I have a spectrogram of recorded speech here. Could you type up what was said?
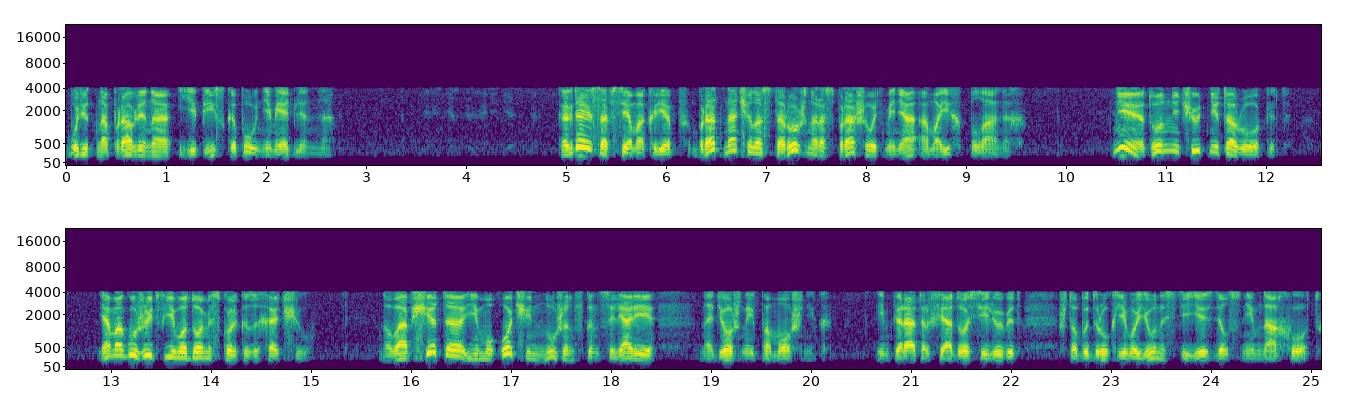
будет направлено епископу немедленно. Когда я совсем окреп, брат начал осторожно расспрашивать меня о моих планах. Нет, он ничуть не торопит. Я могу жить в его доме сколько захочу. Но вообще-то ему очень нужен в канцелярии надежный помощник. Император Феодосий любит, чтобы друг его юности ездил с ним на охоту.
